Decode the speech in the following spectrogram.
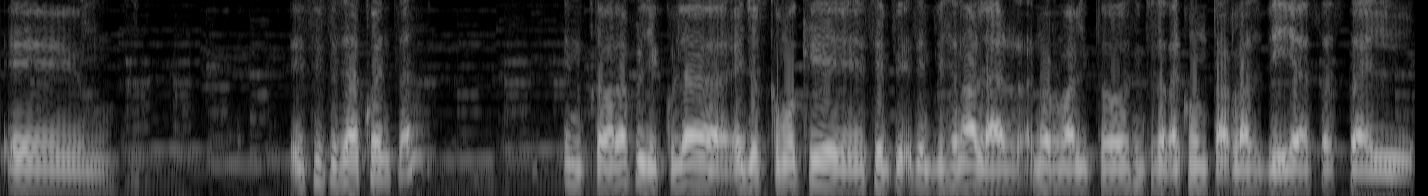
Eh, si usted se da cuenta, en toda la película ellos como que se, se empiezan a hablar normal y todos se empiezan a contar las vías hasta el,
